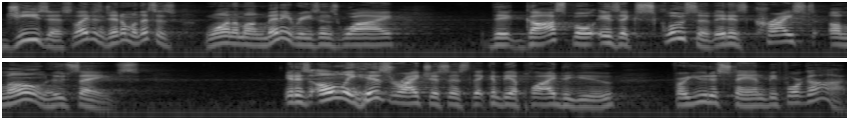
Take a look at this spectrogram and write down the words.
Jesus? Ladies and gentlemen, this is one among many reasons why the gospel is exclusive. It is Christ alone who saves. It is only his righteousness that can be applied to you for you to stand before God.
